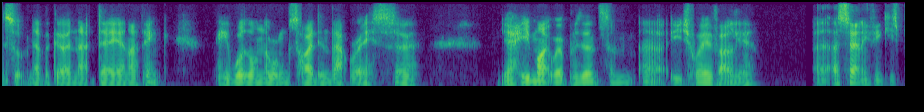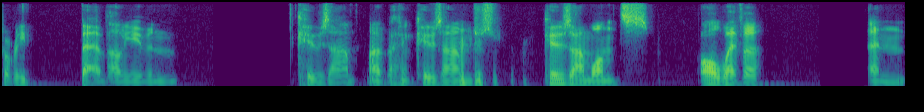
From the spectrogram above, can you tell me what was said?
sort of never going that day, and I think he was on the wrong side in that race. So yeah, he might represent some uh, each way value. I certainly think he's probably better value than Kuzam. I, I think Kuzam just Kuzam wants all weather and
